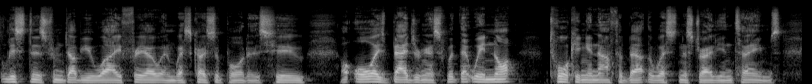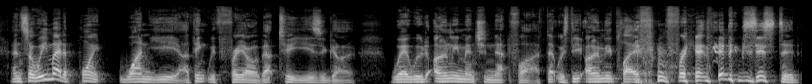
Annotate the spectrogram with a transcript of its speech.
listeners from WA, Freo, and West Coast supporters who are always badgering us with that we're not talking enough about the Western Australian teams. And so we made a point one year, I think with Freo about two years ago, where we would only mention Nat Fyfe. That was the only player from Freo that existed.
